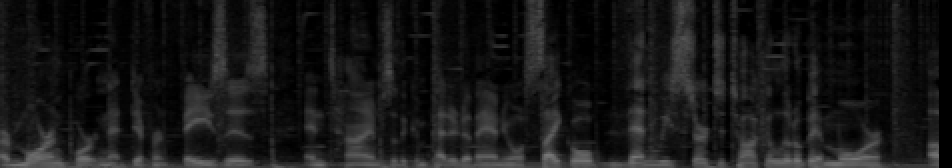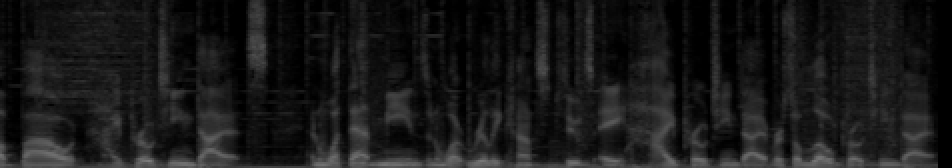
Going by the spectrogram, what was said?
are more important at different phases and times of the competitive annual cycle. Then we start to talk a little bit more about high protein diets and what that means and what really constitutes a high protein diet versus a low protein diet.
